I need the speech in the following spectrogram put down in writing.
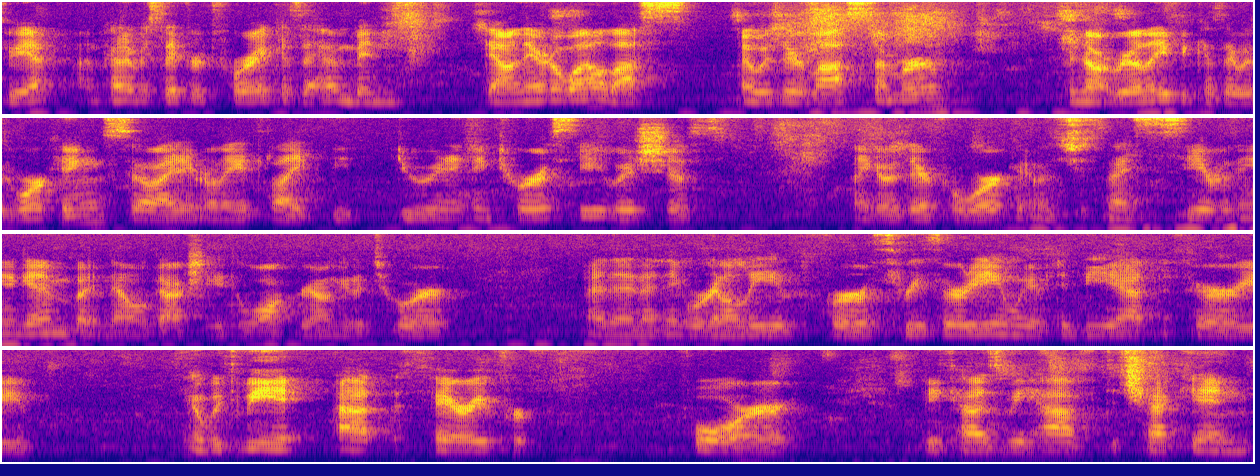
so yeah, I'm kind of excited for Victoria because I haven't been down there in a while. Last I was there last summer, but not really because I was working, so I didn't really like do anything touristy. It was just like I was there for work, and it was just nice to see everything again. But now we'll actually get to walk around, get a tour, and then I think we're gonna leave for 3:30, and we have to be at the ferry. You know, we have to be at the ferry for four because we have to check in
